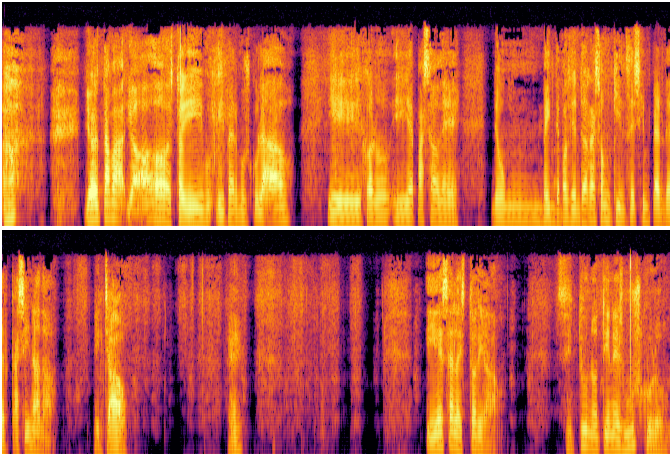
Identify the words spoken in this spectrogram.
Ah, yo estaba, yo estoy hipermusculado y, con un, y he pasado de, de un 20% de grasa a un 15% sin perder casi nada. Pinchado. ¿Eh? Y esa es la historia. Si tú no tienes músculo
